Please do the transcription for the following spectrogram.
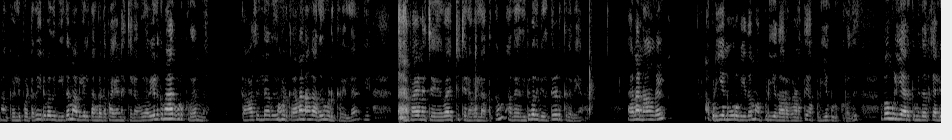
நான் கேள்விப்பட்டது இருபது வீதம் அவியல் தங்களோட பயண செலவு. அவியலுக்கு மேர் கொடுக்குறேன்னு காசு இல்லை அதுவும் எடுக்கிறேன். ஆனால் நாங்கள் அதுவும் எடுக்கிறோம் இல்லை பயண செ அச்சு செலவு எல்லாத்துக்கும் அதை இருபது வீதத்தை எடுக்கிறவையா. ஆனால் நாங்கள் அப்படியே நூறு வீதம் அப்படியே தாரகாணத்தை அப்படியே கொடுக்குறது. அப்போ உங்களுக்கு யாருக்கும் இந்த சொல்லி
